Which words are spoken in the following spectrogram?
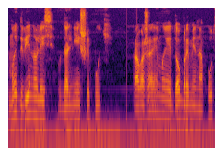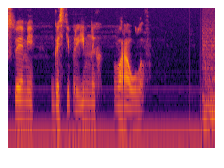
мы двинулись в дальнейший путь, провожаемые добрыми напутствиями гостеприимных вараулов. Мы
